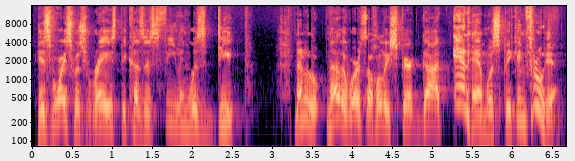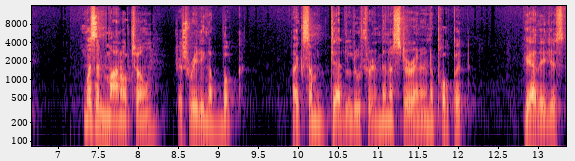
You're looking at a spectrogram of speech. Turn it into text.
His voice was raised because his feeling was deep. In other words, the Holy Spirit, God in him, was speaking through him. It wasn't monotone, just reading a book like some dead Lutheran minister in, a pulpit. Yeah, they just,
